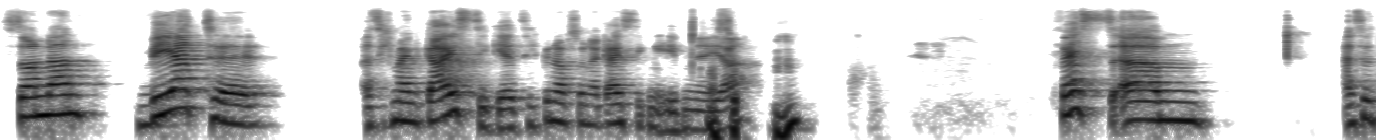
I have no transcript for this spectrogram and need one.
sondern Werte also ich meine geistig jetzt, ich bin auf so einer geistigen Ebene, so. ja. Mhm. Fest, ähm, also,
